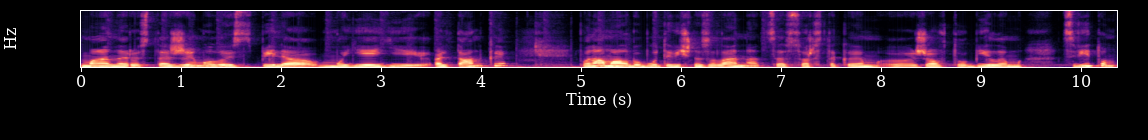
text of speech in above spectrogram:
мене росте жимолость біля моєї альтанки. Вона мала би бути вічно зелена, це сорт з таким е, жовто-білим цвітом.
